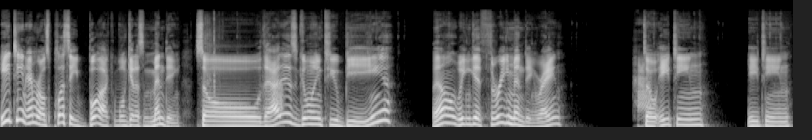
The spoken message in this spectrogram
18 emeralds plus a book will get us mending. So that is going to be... Well, we can get three mending, right? So 18, 18,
